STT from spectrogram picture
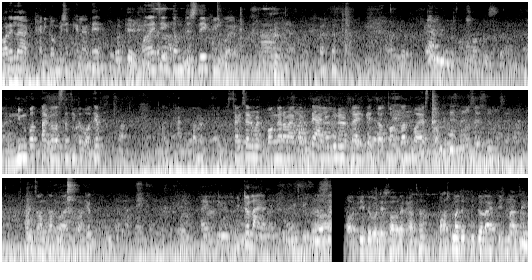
करेला खाने कम्पिटिसन खेलेको थिएँ। ओके। मलाई चाहिँ एकदम त्यस्तै फिल भयो। अनि निम पत्ताको जस्तो तितो भएको थियो अनि खाने बेलामा साइड साइडमा बङ्गारामा आएको चाहिँ अहिले इनर साइड के झन्झन भयो जस्तो भएको थियो झन्झन भयो जस्तो भएको थियो मिठो लाग्यो। तितोको टेस्ट सबैलाई थाहा छ। फर्स्टमा चाहिँ तितो लाग्यो टिपमा चाहिँ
